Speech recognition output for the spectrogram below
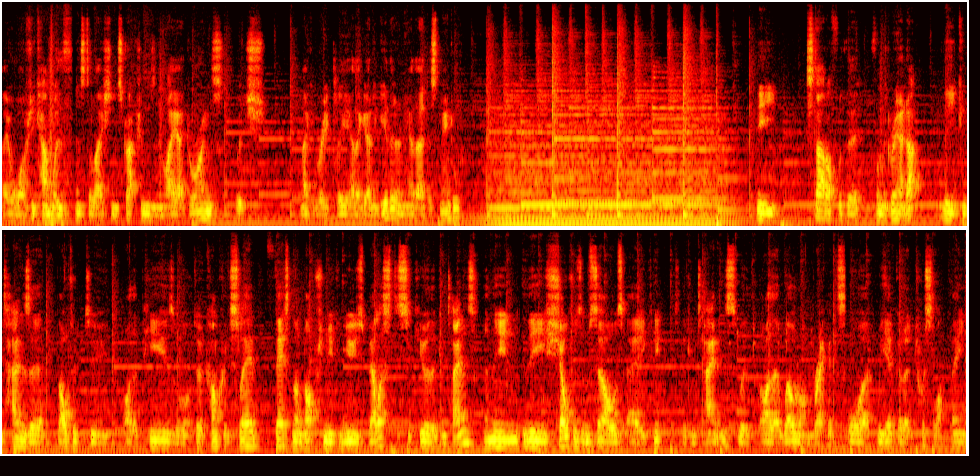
They all obviously come with installation instructions and layout drawings which make it very clear how they go together and how they're dismantled. The start off with the from the ground up the containers are bolted to either piers or to a concrete slab. That's not an option. You can use ballast to secure the containers. And then the shelters themselves are connected to the containers with either weld-on brackets or we have got a twist lock beam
